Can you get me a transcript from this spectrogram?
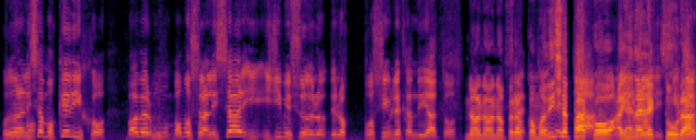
Cuando analizamos, ¿qué dijo? Va a haber, mu- vamos a analizar y, y Jimmy es uno de los, de los posibles candidatos. No, no, no, pero O sea, como ¿dónde dice Paco, hay una lectura,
